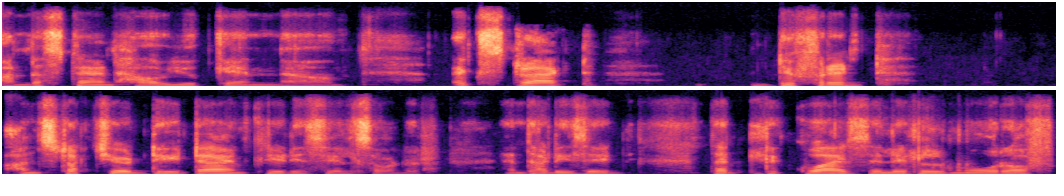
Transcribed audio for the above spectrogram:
understand how you can um, extract different unstructured data and create a sales order. And that is it that requires a little more of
